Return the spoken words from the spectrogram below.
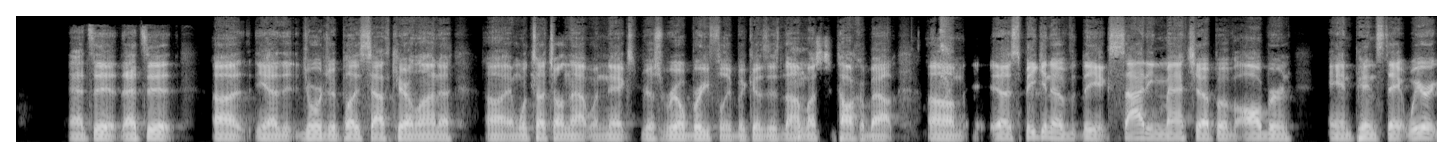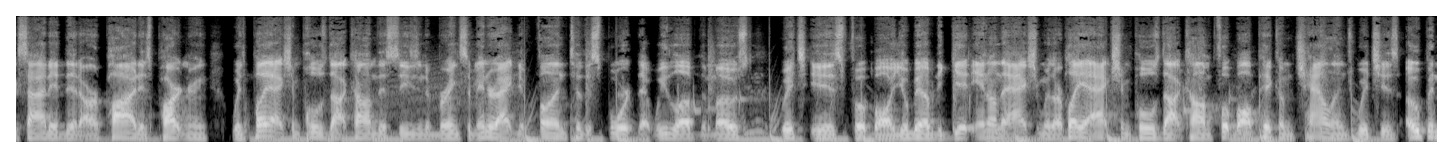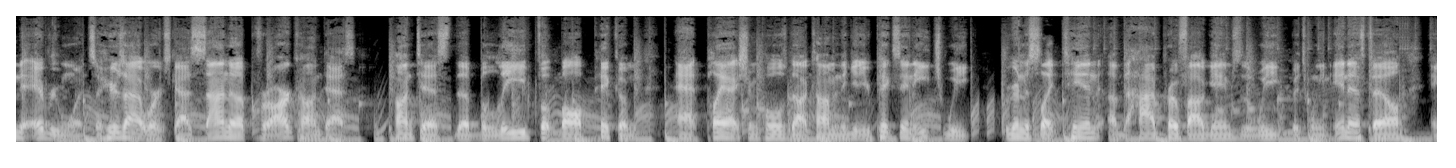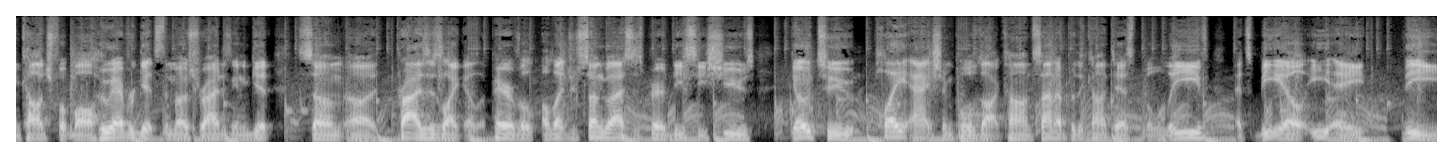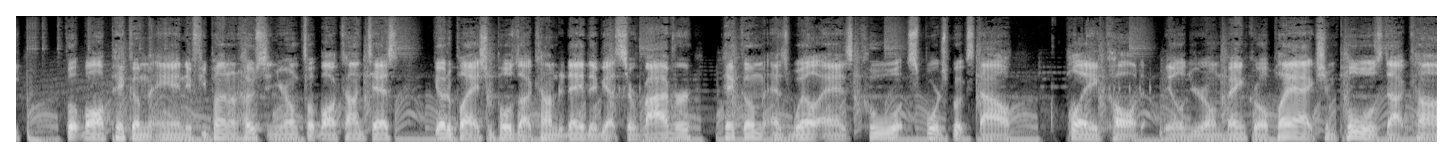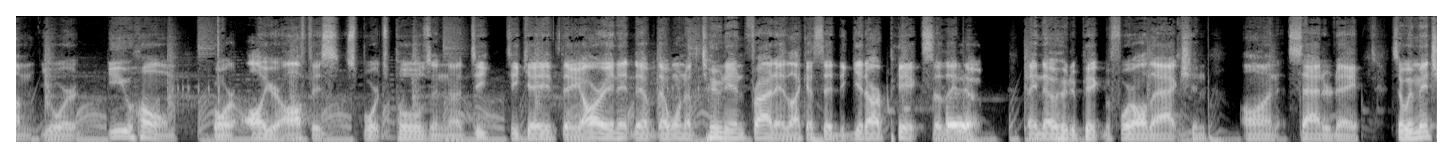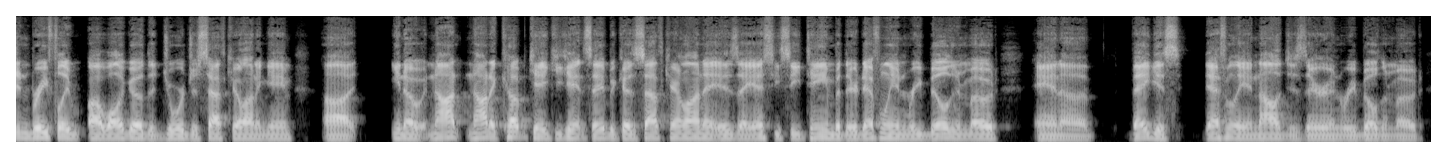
That's it. That's it. Uh, yeah, the, Georgia plays South Carolina. Uh, and we'll touch on that one next, just real briefly, because there's not much to talk about. Um, uh, speaking of the exciting matchup of Auburn and Penn State. We're excited that our pod is partnering with playactionpools.com this season to bring some interactive fun to the sport that we love the most, which is football. You'll be able to get in on the action with our playactionpools.com football pick'em challenge, which is open to everyone. So here's how it works, guys. Sign up for our contest, contest, the Bleav Football Pick'em at playactionpools.com and then get your picks in each week. We're going to select 10 of the high profile games of the week between NFL and college football. Whoever gets the most right is going to get some uh, prizes like a pair of electric sunglasses, pair of DC shoes. Go to playactionpools.com, sign up for the contest. Bleav that's B L E A V football pick'em. And if you plan on hosting your own football contest, go to playactionpools.com today. They've got Survivor, Pick'em, as well as cool sportsbook style play called Build Your Own Bankroll. Playactionpools.com, your new home for all your office sports pools. And uh, T- TK, if they are in it, they, they want to tune in Friday, like I said, to get our picks so they know they know who to pick before all the action on Saturday. So we mentioned briefly uh, a while ago the Georgia South Carolina game. Uh, you know, not not a cupcake, you can't say because South Carolina is a SEC team, but they're definitely in rebuilding mode. And uh, Vegas definitely acknowledges they're in rebuilding mode.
